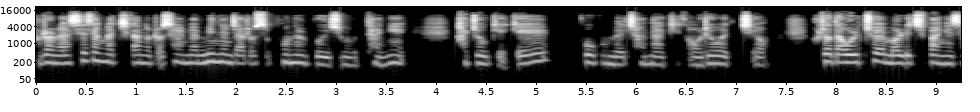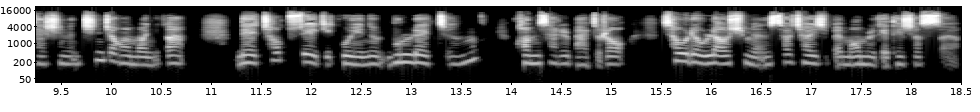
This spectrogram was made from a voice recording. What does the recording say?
그러나 세상 가치관으로 살면 믿는 자로서 본을 보이지 못하니 가족에게 복음을 전하기가 어려웠지요. 그러다 올 초에 멀리 지방에 사시는 친정 어머니가 내 척수액이 고이는 물뇌증 검사를 받으러 서울에 올라오시면서 저희 집에 머물게 되셨어요.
